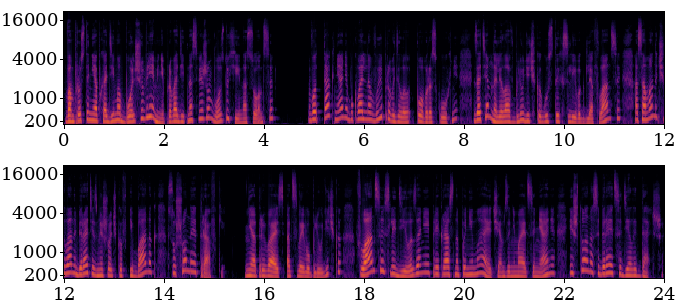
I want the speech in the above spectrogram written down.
Вам просто необходимо больше времени проводить на свежем воздухе и на солнце. Вот так няня буквально выпроводила повара с кухни, затем налила в блюдечко густых сливок для фланцы, а сама начала набирать из мешочков и банок сушеные травки. Не отрываясь от своего блюдечка, Фланция следила за ней, прекрасно понимая, чем занимается няня и что она собирается делать дальше.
